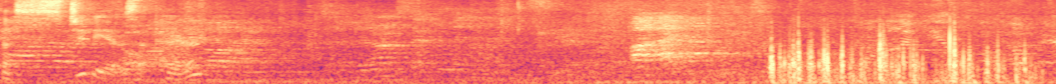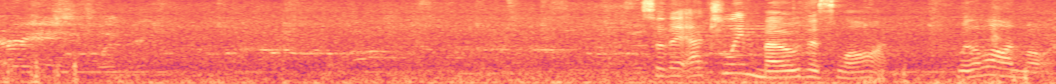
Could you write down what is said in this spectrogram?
The studio's up here. So they actually mow this lawn with a lawnmower.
